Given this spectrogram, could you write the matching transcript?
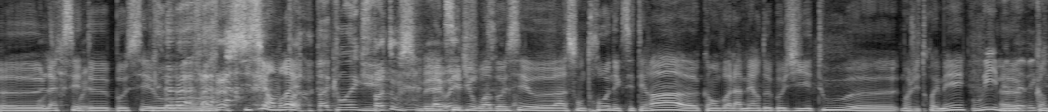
Euh, Oh, L'accès oui. de bosser au. si, si, en vrai. Pas, pas convaincu. Pas tous, mais. L'accès oui, du roi bossé euh, à son trône, etc. euh, quand on voit la mère de Boji et tout, euh, moi j'ai trop aimé. Oui, même Euh, avec quand-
